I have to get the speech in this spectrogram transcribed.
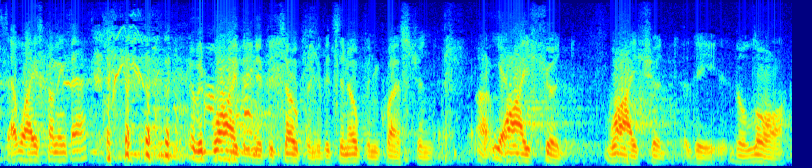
Is that why he's coming back? but why then, if it's open, if it's an open question, uh, yeah. why should why should the the law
